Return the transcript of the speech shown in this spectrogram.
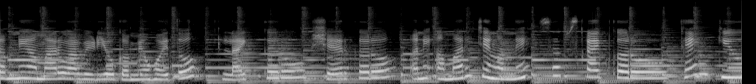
તમને અમારો આ વીડિયો ગમ્યો હોય તો લાઈક કરો, શેર કરો અને અમારી ચેનલને સબસ્ક્રાઈબ કરો. થેન્ક યુ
